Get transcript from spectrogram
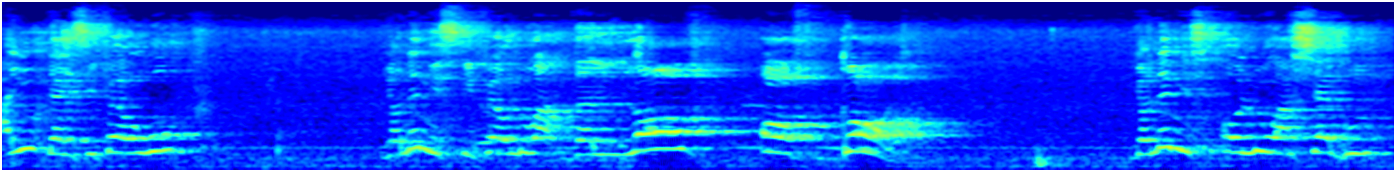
Are you there is Ife Owo? Your name is Ife Oluwa. The love of God. Your name is Oluwasegun.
